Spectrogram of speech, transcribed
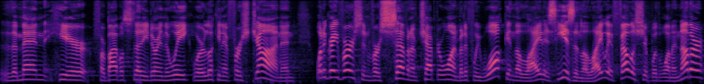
The men here for Bible study during the week were looking at First John, and what a great verse in verse 7 of chapter 1. But if we walk in the light as he is in the light, we have fellowship with one another,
